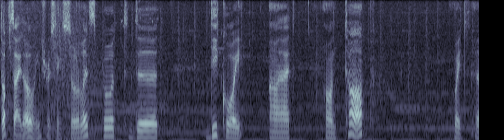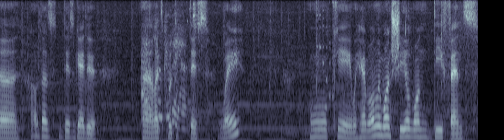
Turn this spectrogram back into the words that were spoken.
top side oh interesting. So let's put the decoy at on top. Wait uh how does this guy do? Uh, let's put it this way. Okay we have only one shield one defense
